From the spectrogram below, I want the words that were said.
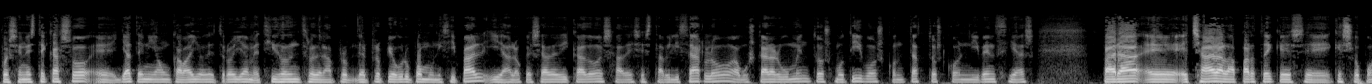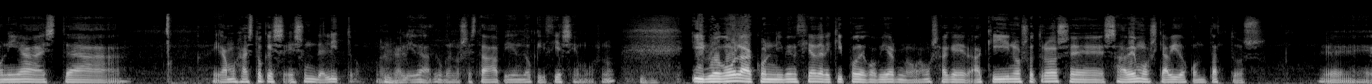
pues en este caso ya tenía un caballo de Troya metido dentro del propio grupo municipal y a lo que se ha dedicado es a desestabilizarlo, a buscar argumentos, motivos, contactos, connivencias para eh, echar a la parte que se, que se oponía a esta digamos a esto que es, es un delito en uh -huh. realidad lo que nos estaba pidiendo que hiciésemos ¿no? uh -huh. y luego la connivencia del equipo de gobierno vamos a ver aquí nosotros eh, sabemos que ha habido contactos eh,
